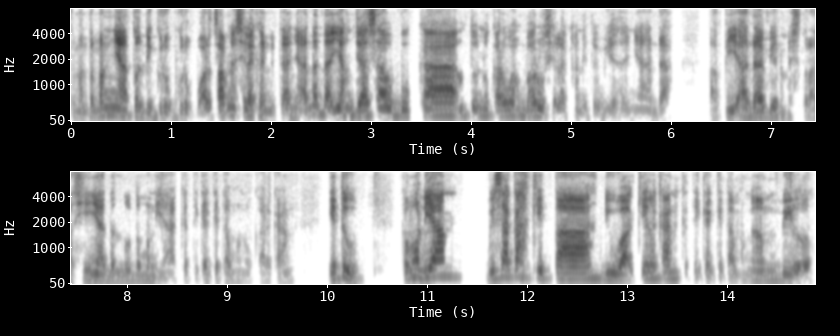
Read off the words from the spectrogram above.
teman-temannya atau di grup-grup WhatsAppnya silakan ditanya. Ada tidak yang jasa buka untuk nukar uang baru? Silakan itu biasanya ada. Tapi ada administrasinya tentu teman ya ketika kita menukarkan. Itu. Kemudian bisakah kita diwakilkan ketika kita mengambil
